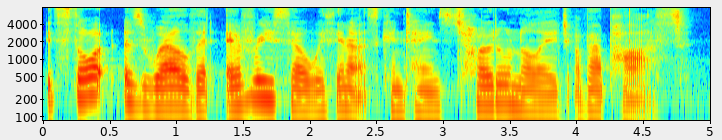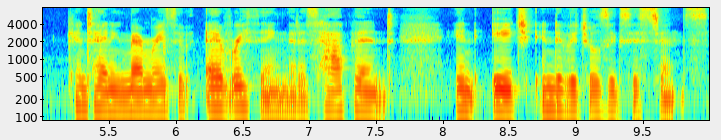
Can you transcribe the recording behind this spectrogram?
It's thought as well that every cell within us contains total knowledge of our past, containing memories of everything that has happened in each individual's existence.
